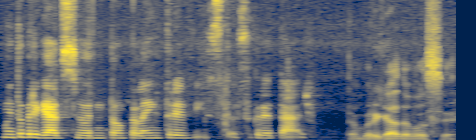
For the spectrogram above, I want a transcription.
Muito obrigada, senhor, então, pela entrevista, secretário. Então, obrigado a você.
